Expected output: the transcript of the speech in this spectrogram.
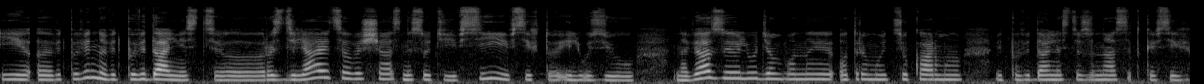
І е, відповідно відповідальність е, розділяється весь час, несуть її всі, і всі, хто ілюзію нав'язує людям, вони отримують цю карму відповідальності за наслідки. Всі,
